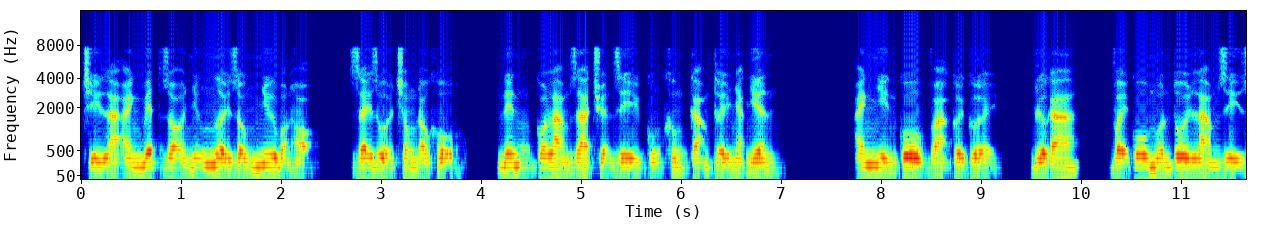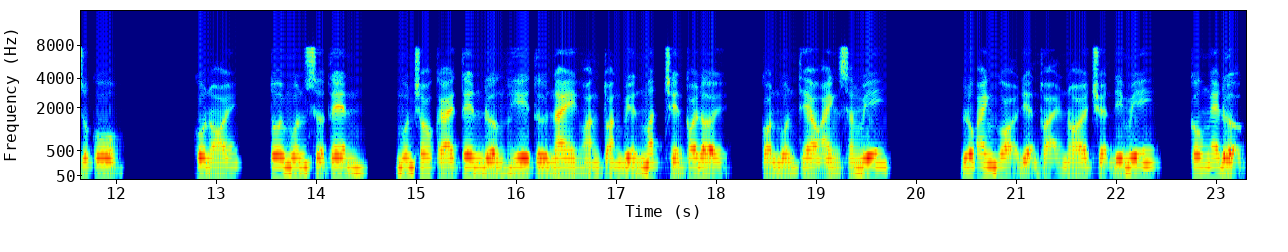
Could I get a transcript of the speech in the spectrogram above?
chỉ là anh biết rõ những người giống như bọn họ, dây rủa trong đau khổ, nên có làm ra chuyện gì cũng không cảm thấy ngạc nhiên. Anh nhìn cô và cười cười, được a, vậy cô muốn tôi làm gì giúp cô? Cô nói, tôi muốn sửa tên, muốn cho cái tên đường hy từ nay hoàn toàn biến mất trên cõi đời, còn muốn theo anh sang Mỹ. Lúc anh gọi điện thoại nói chuyện đi Mỹ, câu nghe được.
